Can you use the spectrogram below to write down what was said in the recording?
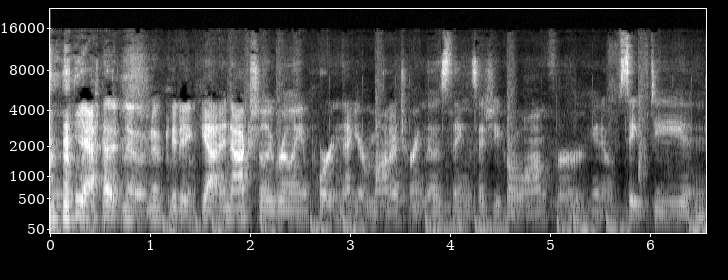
yeah, no, no kidding. Yeah, and actually really important that you're monitoring those things as you go along for, you know, safety. And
